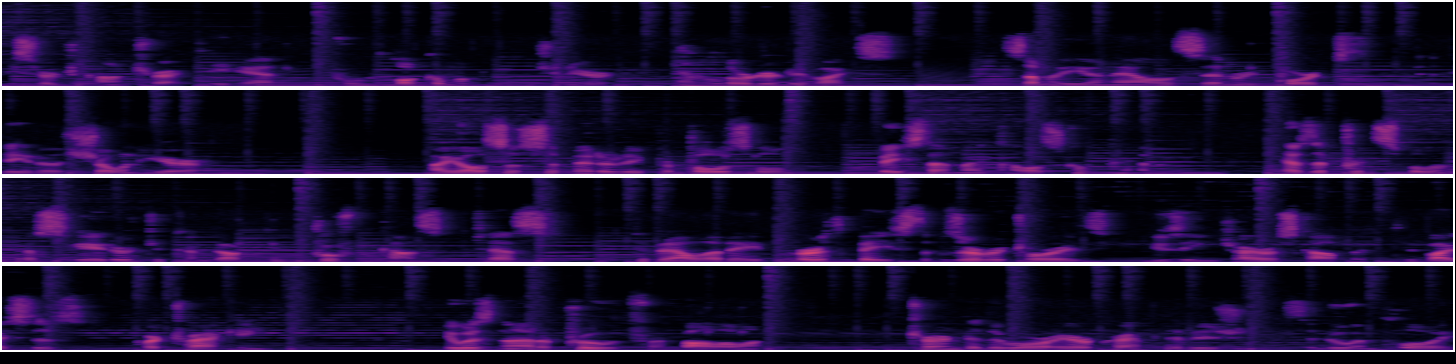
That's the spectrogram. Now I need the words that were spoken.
research contract he had for locomotive engineer and alerter device. Some of the analysis and report data shown here. I also submitted a proposal based on my telescope patent as a principal investigator to conduct a proof of concept test to validate Earth-based observatories using gyroscopic devices for tracking. It was not approved for follow-on returned to the Rohr Aircraft Division as a new employee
